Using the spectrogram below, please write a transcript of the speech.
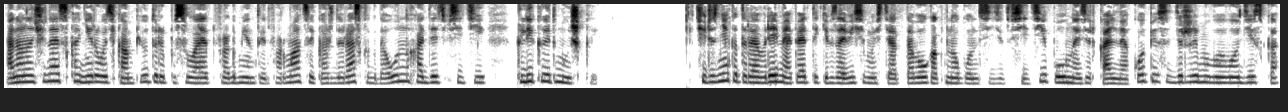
она начинает сканировать компьютер и посылает фрагменты информации каждый раз, когда он, находясь в сети, кликает мышкой. Через некоторое время, опять-таки в зависимости от того, как много он сидит в сети, полная зеркальная копия содержимого его диска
